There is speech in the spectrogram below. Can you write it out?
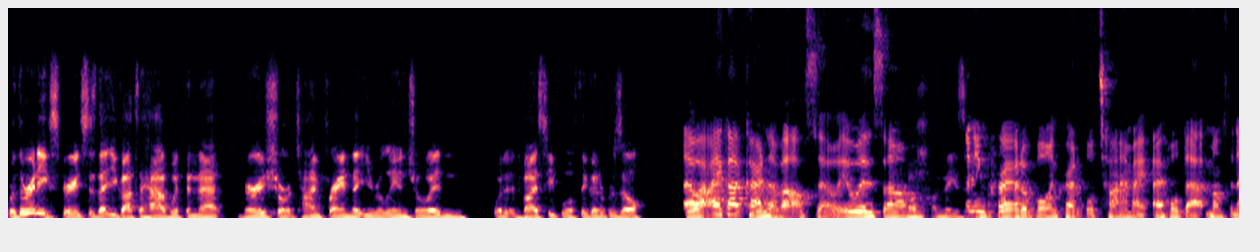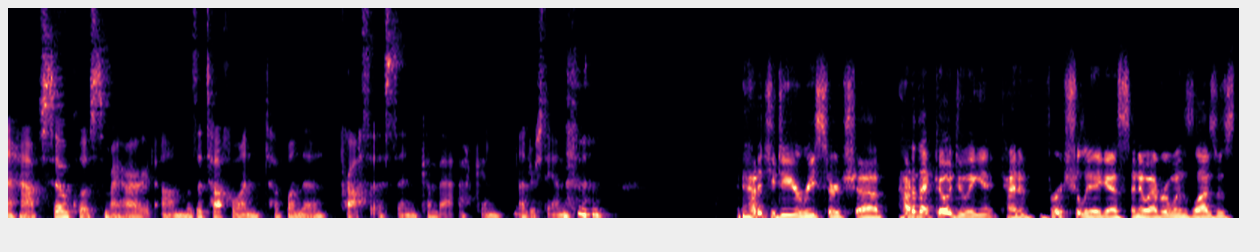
Were there any experiences that you got to have within that very short time frame that you really enjoyed and would advise people if they go to Brazil? Oh, I got Carnival, so it was um, oh, amazing. an incredible, incredible time. I, I, hold that month and a half so close to my heart. Um, was a tough one, tough one to process and come back and understand. and how did you do your research? Uh, how did that go? Doing it kind of virtually, I guess. I know everyone's lives was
